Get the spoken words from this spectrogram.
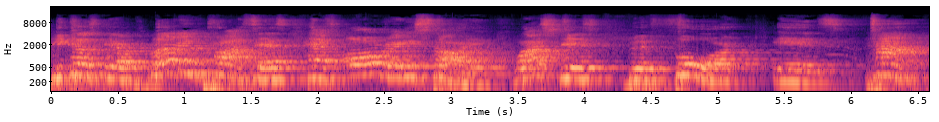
because their budding process has already started. Watch this before it's time.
